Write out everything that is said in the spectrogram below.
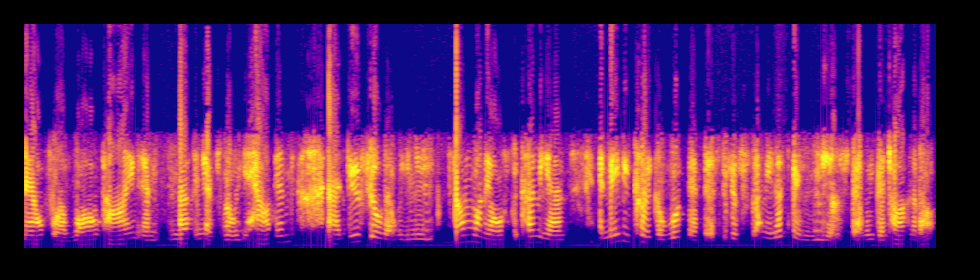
now for a long time and nothing has really happened. I do feel that we need someone else to come in and maybe take a look at this because, I mean, it's been years that we've been talking about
